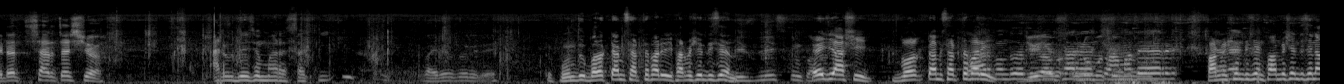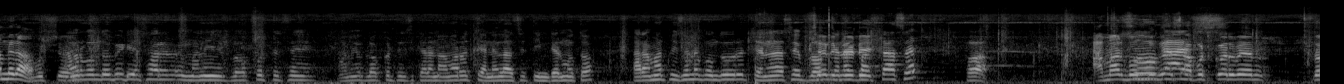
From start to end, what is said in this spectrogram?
এটা সাড়ে চারশো। আর উদয় মারা সাকি বাইরে করে দেয় তো বন্ধু ব্লগটা আমি ছাড়তে পারি? পারমিশন দিছেন? এই যে আশিক ব্লগটা আমি ছাড়তে পারি? আমাদের পারমিশন দিছেন পারমিশন দিছেন আপনারা? অবশ্যই। আমার বন্ধু ভিডিও স্যার মানে ব্লগ করতেছে আমিও ব্লগ করতেছি কারণ আমারও চ্যানেল আছে তিনটার মতো। আর আমার পিছনে বন্ধুর চ্যানেল আছে ব্লগ চ্যানেল. পাঁচটা আছে। হ্যাঁ আমার বন্ধুকে সাপোর্ট করবেন। তো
